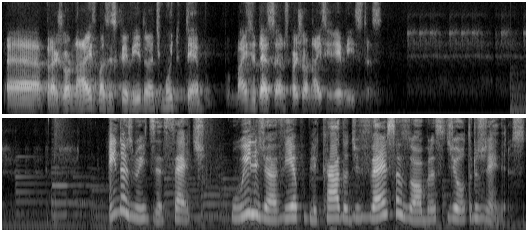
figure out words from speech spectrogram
uh, para jornais, mas escrevi durante muito tempo, por mais de 10 anos, para jornais e revistas. Em 2017, Willie já havia publicado diversas obras de outros gêneros,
